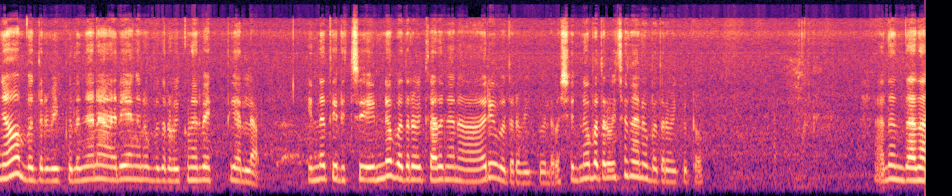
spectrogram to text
ഞാൻ ഉപദ്രവിക്കില്ല. ഞാൻ ആരെയും അങ്ങനെ ഉപദ്രവിക്കുന്ന ഒരു വ്യക്തിയല്ല. എന്നെ തിരിച്ച് എന്നെ ഉപദ്രവിക്കാതെ ഞാൻ ആരും ഉപദ്രവിക്കില്ല പക്ഷെ എന്നെ ഉപദ്രവിച്ചാൽ ഞാൻ ഉപദ്രവിക്കും കേട്ടോ അതെന്താണെന്ന്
